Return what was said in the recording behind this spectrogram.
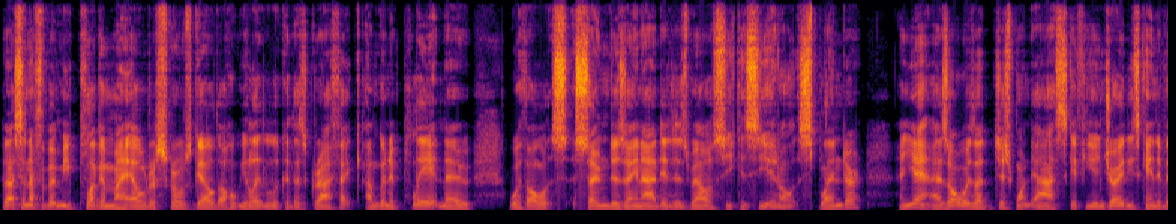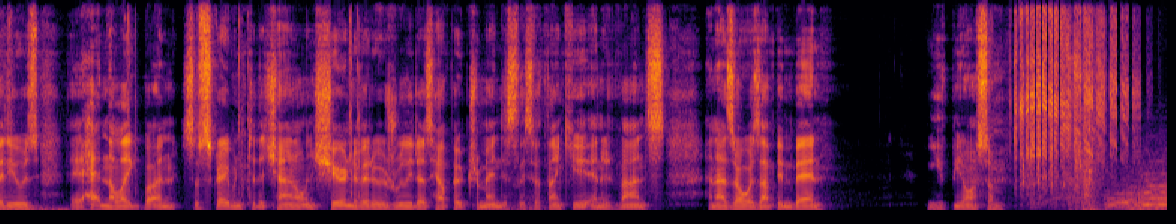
But that's enough about me plugging my Elder Scrolls Guild. I hope you like the look of this graphic. I'm going to play it now with all its sound design added as well, so you can see it in all its splendor. And yeah, as always, I just want to ask if you enjoy these kind of videos, uh, hitting the like button, subscribing to the channel, and sharing the videos really does help out tremendously. So thank you in advance. And as always, I've been Ben. You've been awesome. Thank you.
